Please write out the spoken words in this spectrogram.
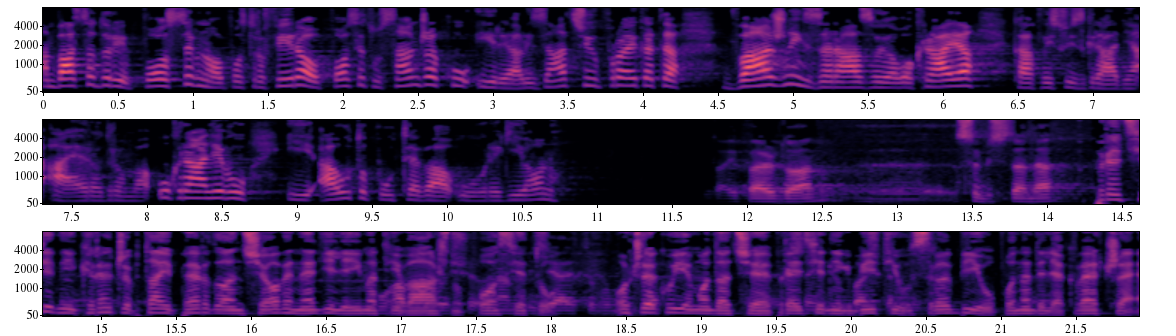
Ambasador je posebno apostrofirao posetu Sanđaku i realizaciju projekata važnih za razvoj ovog kraja, kakvi su izgradnja aerodroma u Kraljevu i autoputeva u regionu. Tayyip Erdoğan e, Sırbistan'a Predsjednik Recep Tayyip Erdogan će ove nedjelje imati važnu posjetu. Očekujemo da će predsjednik biti u Srbiji u ponedeljak veče.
